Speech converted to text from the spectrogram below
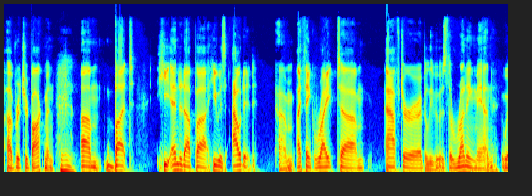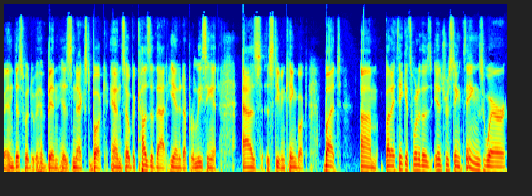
of Richard Bachman. Um, but he ended up, uh, he was outed, um, I think, right um, after, I believe it was The Running Man, when this would have been his next book. And so, because of that, he ended up releasing it as a Stephen King book. But um, but I think it's one of those interesting things where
